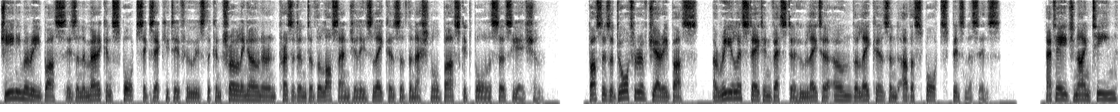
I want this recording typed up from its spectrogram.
Jeanie Marie Buss is an American sports executive who is the controlling owner and president of the Los Angeles Lakers of the National Basketball Association. Buss is a daughter of Jerry Buss, a real estate investor who later owned the Lakers and other sports businesses. At age 19,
